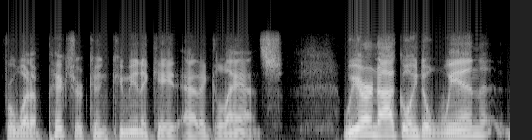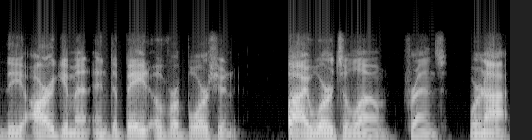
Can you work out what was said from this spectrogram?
for what a picture can communicate at a glance. We are not going to win the argument and debate over abortion by words alone, friends. We're not.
